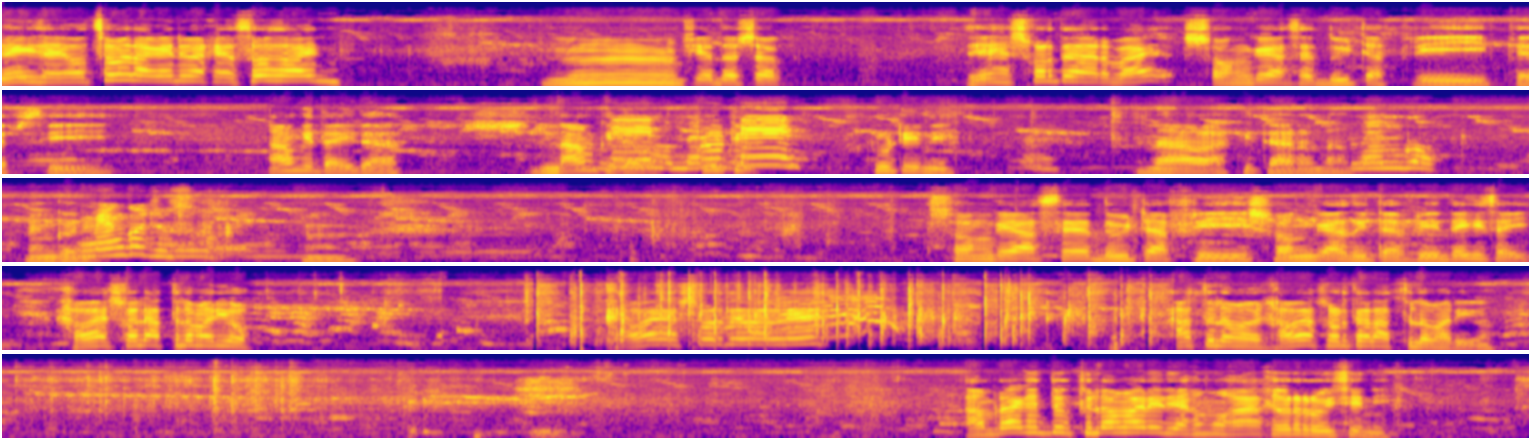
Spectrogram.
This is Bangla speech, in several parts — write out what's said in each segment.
দেখিসাই অত সময় লাগে নিবা শেষ হইন হুম দর্শক যে শেষ করতে পারবা সঙ্গে আছে দুইটা ফ্রি পেপসি নাম কি তাই নাম কি প্রোটিনি না কি তার নাম। Mango mango mango juice. সঙ্গে আছে দুইটা ফ্রি সঙ্গে আছে দুইটা ফ্রি দেখি চাই। খাওয়া করলে আতুলে মারিও। খাওয়া শেষ করতে পারলে আতুলে মারি খাওয়া করতে পারলে আতুলে মারিও। আমরা কিন্তু তুলা মারি দেখমু খা খেউরে রয়েছে নি।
